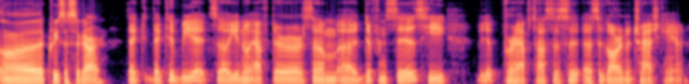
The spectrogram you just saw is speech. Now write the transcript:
uh, Kreese's cigar. that that could be it. So you know, after some uh, differences, he perhaps tosses a cigar in a trash can.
